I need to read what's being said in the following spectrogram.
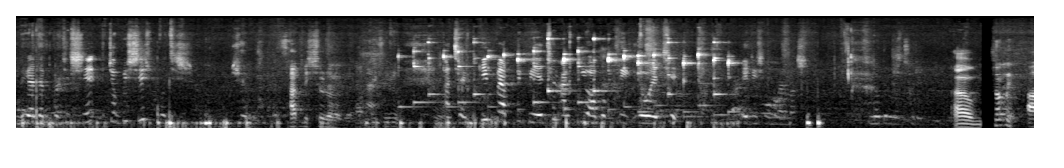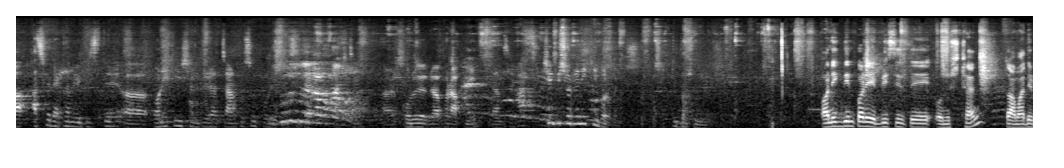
দুই হাজার পঁচিশে চব্বিশ শেষ পঁচিশ। ছাব্বিশ শুরু হবে। আচ্ছা কি প্রাপ্তি পেয়েছেন আর কি রয়েছে এই ডিসেম্বর মাসে? নতুন বছরে। আম, আজকে দেখলাম এই পিসতে অনেকেই শিল্পীরা চার বছর পরে আর কোরিওগ্রাফার আপনি ডান্সের সেই বিষয়টা নিয়ে কি বলবেন? একটু অনেক দিন পরে এফডিসিতে অনুষ্ঠান তো আমাদের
